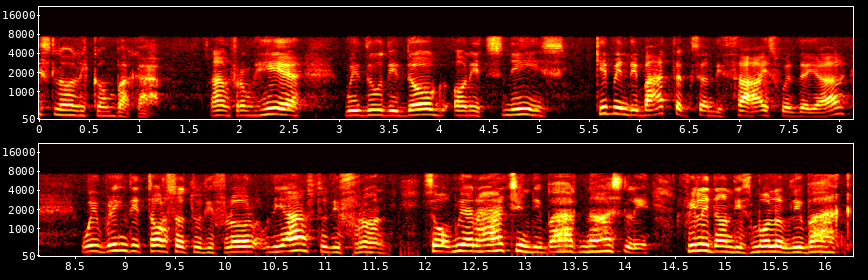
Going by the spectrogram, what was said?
slowly come back up. And from here, we do the dog on its knees, keeping the buttocks and the thighs where they are. We bring the torso to the floor, the arms to the front. So we are arching the back nicely. Feel it on the small of the back.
